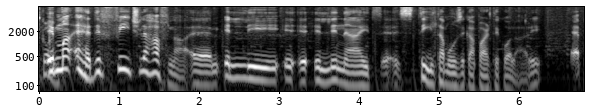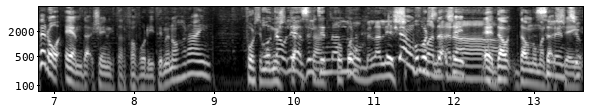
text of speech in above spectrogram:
skont. Imma eħe, diffiċli ħafna illi, illi ngħid stil ta' mużika partikolari. Però hemm daqsxejn iktar favoriti minn oħrajn, forsi mhumiex daqstant. U dawn li għażiltilna llum, mela għaliex huma naqra. Eh, dawn huma daqsxejn.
